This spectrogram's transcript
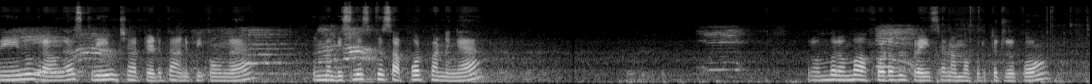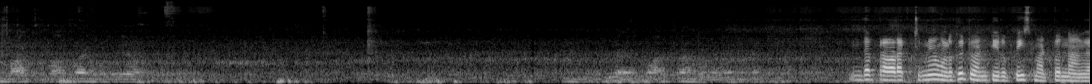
வேணுங்கிறவங்க ஸ்க்ரீன்ஷாட் எடுத்து அனுப்பிக்கோங்க. நம்ம பிஸ்னஸ்க்கு சப்போர்ட் பண்ணுங்கள் ரொம்ப ரொம்ப அஃபோர்டபுள் ப்ரைஸில் நம்ம கொடுத்துட்ருக்கோம். இந்த ப்ராடக்ட்டுமே உங்களுக்கு டுவெண்ட்டி ருபீஸ் மட்டும்தாங்க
